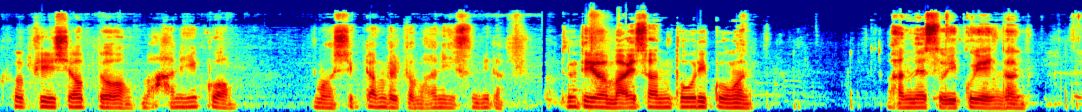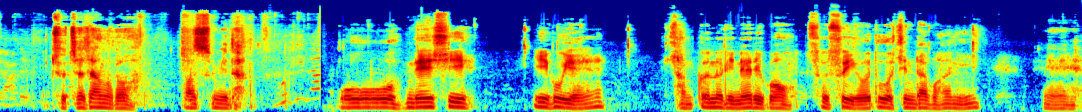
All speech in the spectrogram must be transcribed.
커피숍도 많이 있고 뭐 식당들도 많이 있습니다. 드디어 마이산 도립공원 안내소 입구에 있는 주차장으로 왔습니다. 오후 4시 이후에 산그늘이 내리고 서서히 어두워진다고 하니 예,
